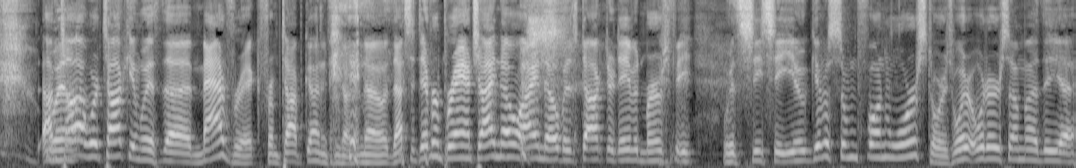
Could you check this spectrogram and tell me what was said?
well, ta- we're talking with uh, Maverick from Top Gun. If you don't know, that's a different branch. I know, I know, but it's Dr. David Murphy with CCU. Give us some fun war stories. What What are some of the uh,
